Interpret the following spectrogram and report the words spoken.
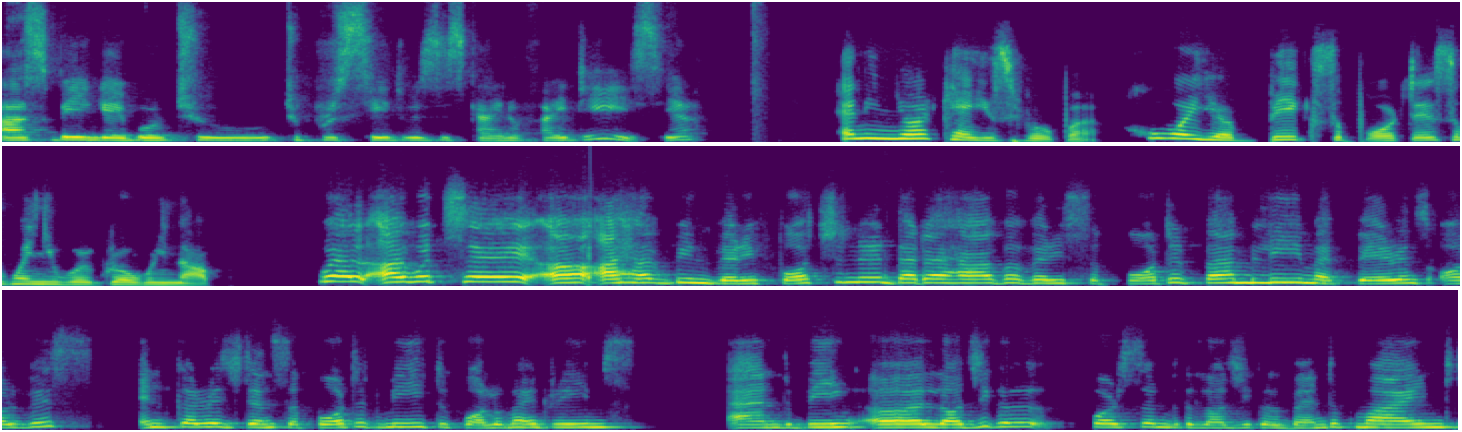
us being able to to proceed with this kind of ideas. Yeah. And in your case, Rupa, who were your big supporters when you were growing up? Well, I would say uh, I have been very fortunate that I have a very supportive family. My parents always encouraged and supported me to follow my dreams. And being a logical person with a logical bent of mind,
